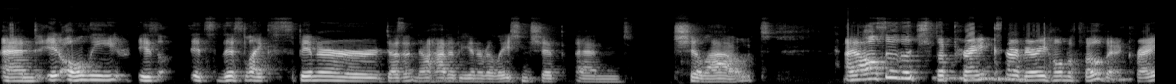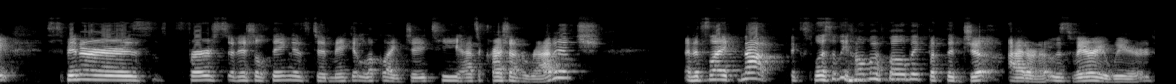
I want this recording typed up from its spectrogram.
and it only is it's this like spinner doesn't know how to be in a relationship and chill out. And also the the pranks are very homophobic right? Spinner's first initial thing is to make it look like jt has a crush on Raditch and it's like not explicitly homophobic but the jo- i don't know it was very weird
